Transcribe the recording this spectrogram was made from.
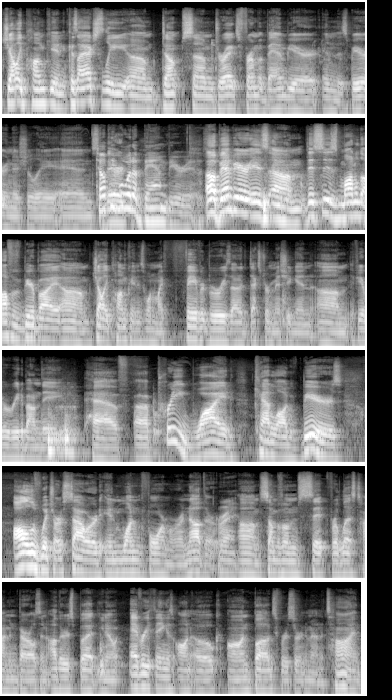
Jolly Pumpkin because I actually um, dumped some dregs from a Bambier in this beer initially, and tell people what a Bambier is. Oh, Bambier is um, this is modeled off of a beer by um, Jolly Pumpkin. is one of my favorite breweries out of Dexter, Michigan. Um, if you ever read about them, they have a pretty wide catalog of beers, all of which are soured in one form or another. Right. Um, some of them sit for less time in barrels than others, but you know everything is on oak, on bugs for a certain amount of time.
